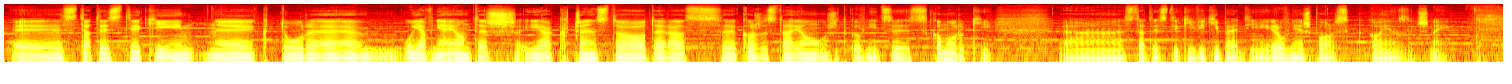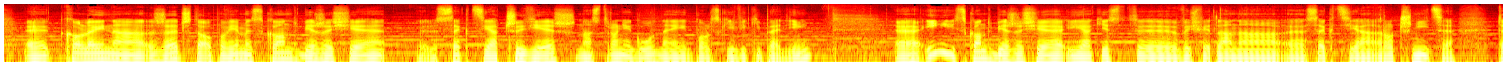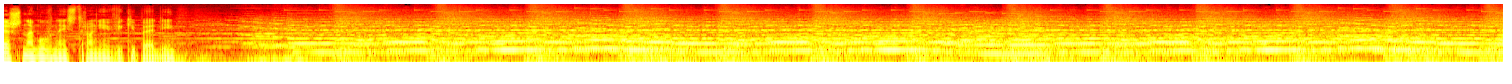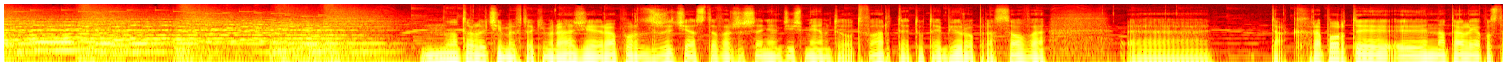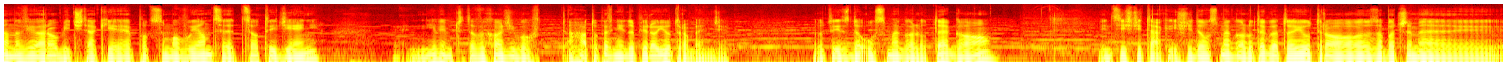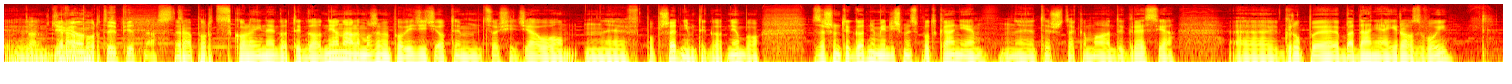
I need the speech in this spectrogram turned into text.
E, statystyki, e, które ujawniają też, jak często teraz korzystają użytkownicy z komórki. E, statystyki Wikipedii, również polskojęzycznej. Kolejna rzecz to opowiemy skąd bierze się sekcja Czy wiesz na stronie głównej polskiej Wikipedii. E, I skąd bierze się i jak jest e, wyświetlana e, sekcja rocznice, też na głównej stronie Wikipedii. No to lecimy w takim razie. Raport z życia stowarzyszenia, gdzieś miałem to otwarte, tutaj biuro prasowe. E, tak, raporty y, Natalia postanowiła robić takie podsumowujące co tydzień. Nie wiem, czy to wychodzi, bo. Aha, to pewnie dopiero jutro będzie. To jest do 8 lutego. Więc jeśli tak, jeśli do 8 lutego, to jutro zobaczymy y, tak, 9, raport, 15. raport z kolejnego tygodnia, no ale możemy powiedzieć o tym, co się działo y, w poprzednim tygodniu, bo w zeszłym tygodniu mieliśmy spotkanie, y, też taka mała dygresja, grupy Badania i Rozwój.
